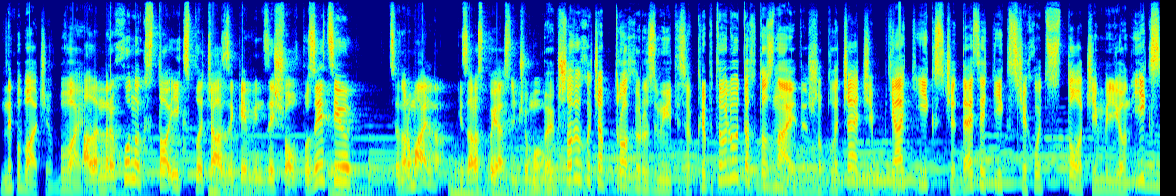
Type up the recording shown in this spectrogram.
не побачив, буває. Але на рахунок 100х плеча, з яким він зайшов в позицію, це нормально. І зараз поясню чому. Бо якщо ви хоча б трохи розумієтеся в криптовалютах, то знаєте, що плече чи 5х, чи 10х, чи хоч 100 чи мільйон х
